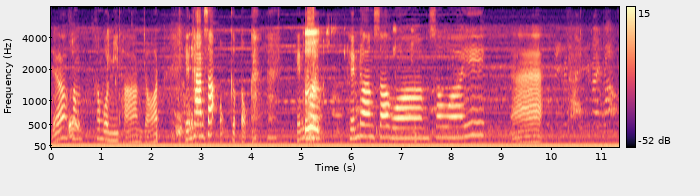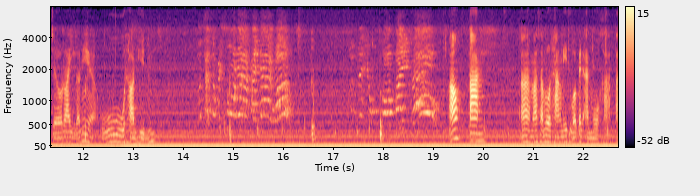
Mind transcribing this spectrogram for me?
เดี๋ยวข้างข้างบนมีทางจอดเห็นทางซะโอ้เกือบตก เห็นเอทาองเห็นทางสว่างสวัยอ่าเจออะไรอีกแล้วเนี่ยอู้ฐานหินเอาตันอ่ามาสำรวจทางนี้ถือว่าเป็นอันโมฆะไป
